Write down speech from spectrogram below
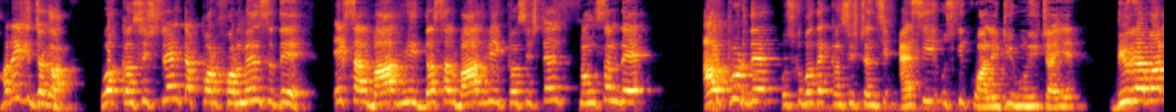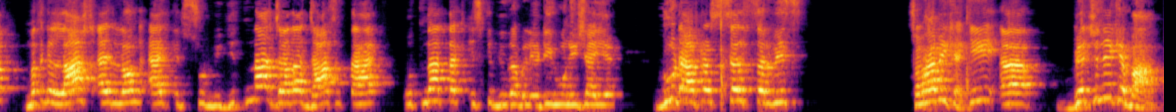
हर एक जगह वो कंसिस्टेंट परफॉर्मेंस दे। एक साल बाद भी, दस साल बाद भी कंसिस्टेंट फ़ंक्शन दे आउटपुट दे, उसको बोलते हैं कंसिस्टेंसी ऐसी उसकी क्वालिटी होनी चाहिए। ड्यूरेबल मतलब last as long as it should be जितना ज़्यादा जा सकता है, उतना तक इसकी ड्यूरेबिलिटी होनी चाहिए। गुड आफ्टर सेल्फ सर्विस स्वाभाविक है कि बेचने के बाद,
